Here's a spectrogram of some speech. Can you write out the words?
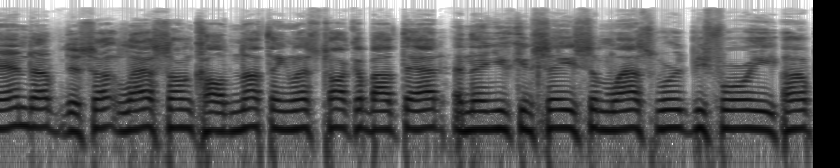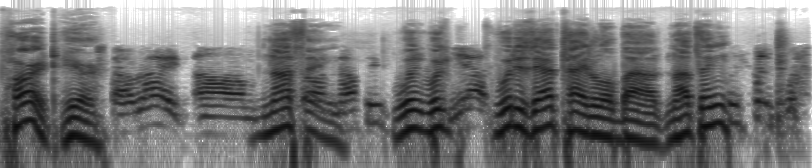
going to end up this last song called Nothing. Let's talk about that. And then you can say some last words before we uh, part here. All right. Um, Nothing. uh, nothing. What, what, Yes. what is that title about? Nothing?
